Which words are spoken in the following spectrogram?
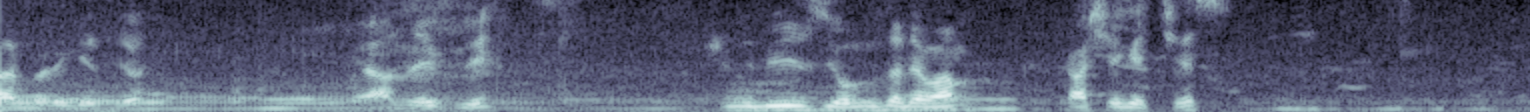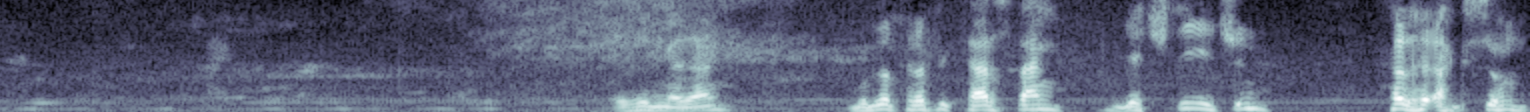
Çocuklar böyle geziyor. Bayağı zevkli. Şimdi biz yolumuza devam. Karşıya geçeceğiz. Ezilmeden. Burada trafik tersten geçtiği için reaksiyon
